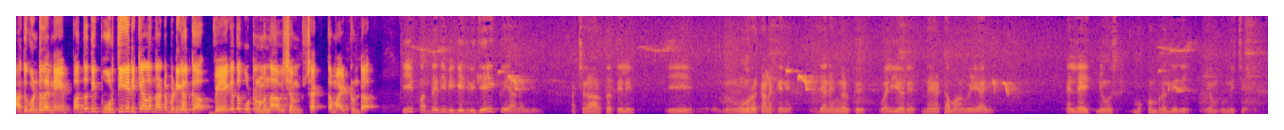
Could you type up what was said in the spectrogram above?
അതുകൊണ്ട് തന്നെ പദ്ധതി പൂർത്തീകരിക്കാനുള്ള നടപടികൾക്ക് വേഗത കൂട്ടണമെന്ന ആവശ്യം ശക്തമായിട്ടുണ്ട്. ഈ പദ്ധതി വിജയിക്കുകയാണെങ്കിൽ അക്ഷരാർത്ഥത്തിൽ ഈ നൂറുകണക്കിന് ജനങ്ങൾക്ക് വലിയൊരു നേട്ടമാകുകയായി. എൻലൈറ്റ് ന്യൂസ് മുക്കം പ്രതിനിധി എം ഉണ്ണിച്ചേക്കും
